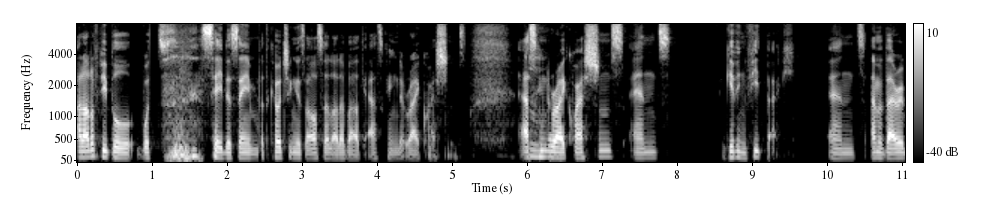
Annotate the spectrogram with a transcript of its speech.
a lot of people would say the same, but coaching is also a lot about asking the right questions, asking mm. the right questions and giving feedback and I'm a very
